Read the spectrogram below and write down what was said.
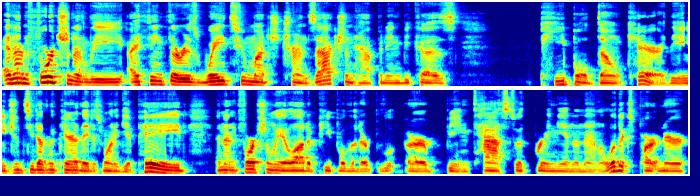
and unfortunately i think there is way too much transaction happening because people don't care. The agency doesn't care. They just want to get paid. And unfortunately, a lot of people that are are being tasked with bringing in an analytics partner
